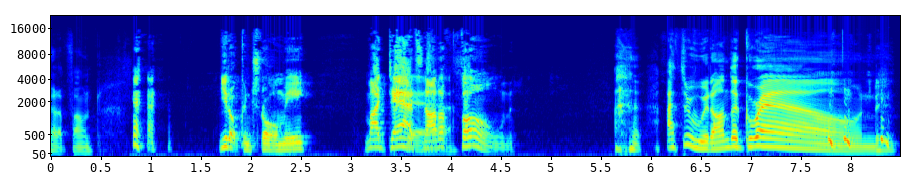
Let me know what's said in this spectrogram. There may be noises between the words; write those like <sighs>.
Shut up, phone. You don't control me. My dad's not a phone. <laughs> I threw it on the ground. <laughs>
